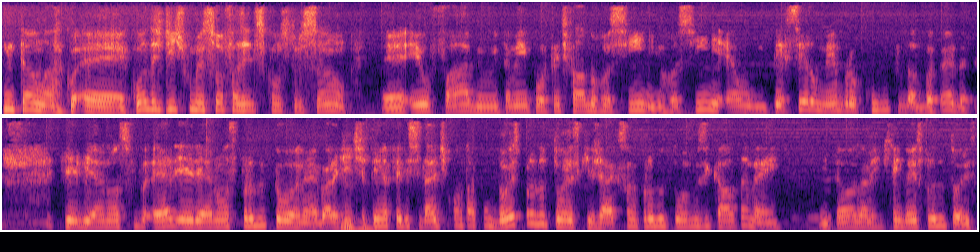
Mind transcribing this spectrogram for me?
Então, Marco, é, quando a gente começou a fazer desconstrução, é, eu, Fábio, e também é importante falar do Rossini. O Rossini é um terceiro membro oculto da banda, que ele é nosso, é, ele é nosso produtor, né? Agora a gente uhum. tem a felicidade de contar com dois produtores, que Jackson é produtor musical também. Então agora a gente tem dois produtores.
